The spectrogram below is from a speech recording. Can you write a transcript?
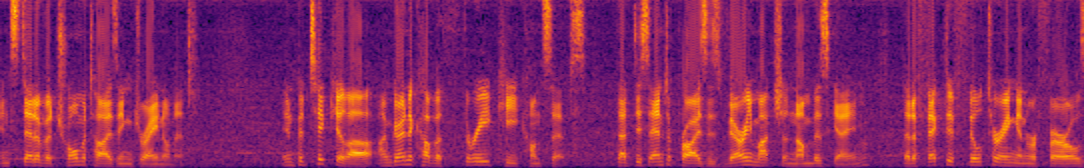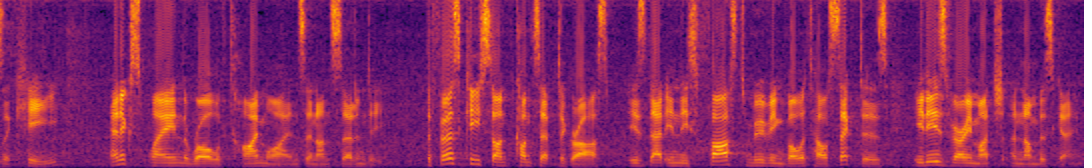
instead of a traumatizing drain on it. In particular, I'm going to cover three key concepts that this enterprise is very much a numbers game, that effective filtering and referrals are key, and explain the role of timelines and uncertainty. The first key concept to grasp is that in these fast moving volatile sectors, it is very much a numbers game.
